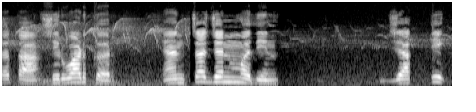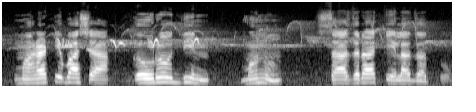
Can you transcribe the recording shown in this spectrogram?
तथा शिरवाडकर यांचा जन्मदिन जागतिक मराठी भाषा गौरव दिन म्हणून साजरा केला जातो.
